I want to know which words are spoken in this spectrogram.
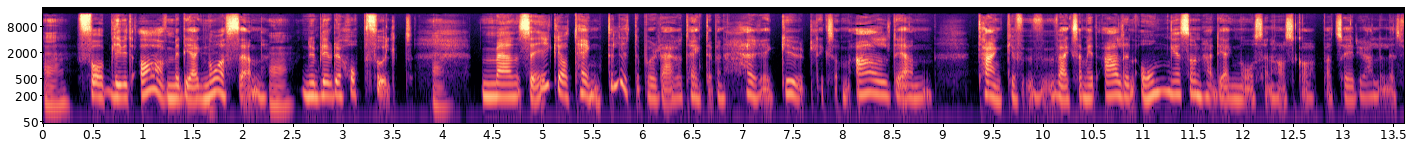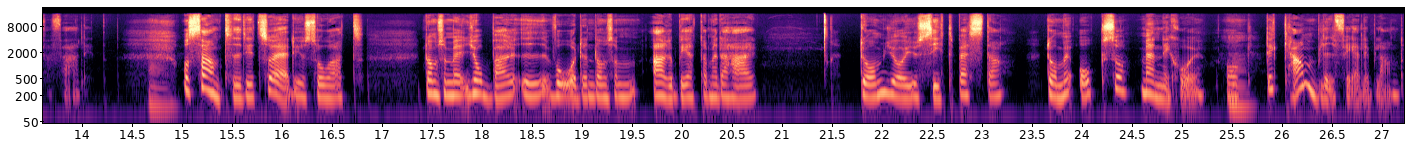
mm. få, blivit av med diagnosen. Mm. Nu blev det hoppfullt. Mm. Men sen gick jag och tänkte lite på det där och tänkte, men herregud, liksom, all den tankeverksamhet, all den ångest som den här diagnosen har skapat så är det ju alldeles förfärligt. Mm. Och samtidigt så är det ju så att de som jobbar i vården, de som arbetar med det här, de gör ju sitt bästa de är också människor och mm. det kan bli fel ibland.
